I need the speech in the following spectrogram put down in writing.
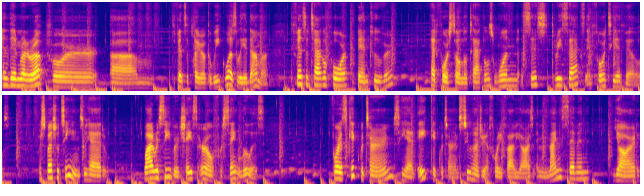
And then runner up for um, Defensive Player of the Week was Lee Adama. Defensive tackle for Vancouver. Had four solo tackles, one assist, three sacks, and four TFLs. For special teams, we had wide receiver Chase Earl for St. Louis. For his kick returns, he had eight kick returns, 245 yards, and a 97 yard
